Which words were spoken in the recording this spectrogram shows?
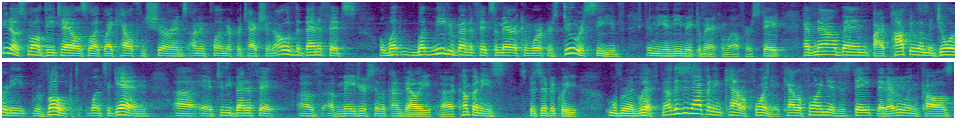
you know, small details like, like health insurance, unemployment protection, all of the benefits, or what, what meager benefits American workers do receive in the anemic American welfare state, have now been, by popular majority, revoked once again to the benefit of, of major Silicon Valley uh, companies, specifically Uber and Lyft. Now, this is happening in California. California is a state that everyone calls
